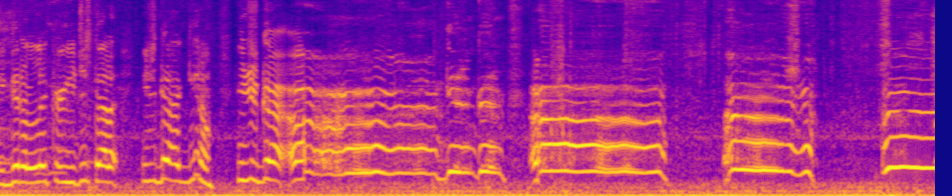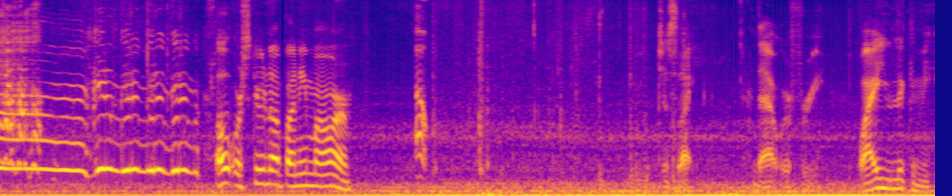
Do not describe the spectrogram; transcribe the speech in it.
You get a licker, you just gotta, you just gotta get him. You just gotta, oh, get him, get him. Oh, uh, oh, uh, oh, get him, get him, get him, get him. Oh, we're screwing up. I need my arm. Oh. Just like that, we're free. Why are you licking me?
